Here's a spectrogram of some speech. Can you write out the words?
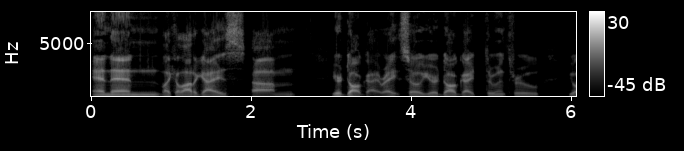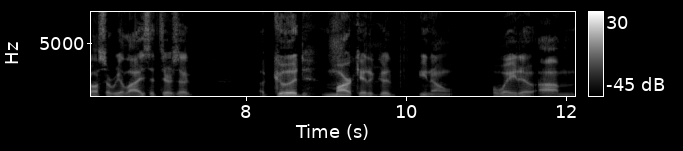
and then like a lot of guys, um, you're a dog guy, right? So you're a dog guy through and through. You also realize that there's a a good market, a good you know a way to um,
